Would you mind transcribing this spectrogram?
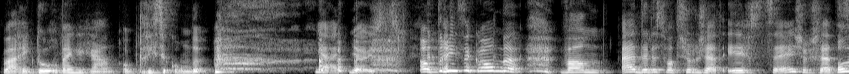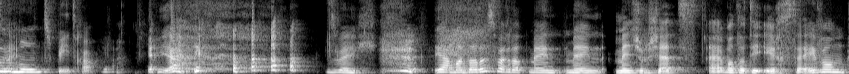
waar ik door ben gegaan op drie seconden. Ja, juist. op drie seconden. Van, eh, dit is wat Georgette eerst zei. Georgette Hou je mond, Petra. Ja. Ja. Zwijg. Ja, maar dat is waar dat mijn, mijn, mijn Georgette, wat dat hij eerst zei, van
